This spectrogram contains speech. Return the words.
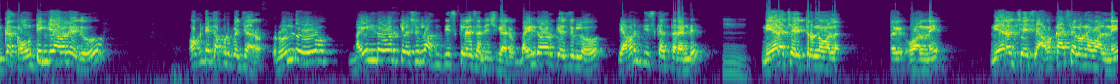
ఇంకా కౌంటింగ్ అవ్వలేదు. ఒకటి తప్పుడు ప్రచారం. రెండు బైండ్ ఓవర్ కేసుల్లో అతను తీసుకెళ్ళారు సతీష్ గారు. బైండ్ ఓవర్ కేసుల్లో ఎవరిని తీసుకెళ్తారండి? నేర చరిత్ర ఉన్న వాళ్ళ వాళ్ళని నేరం చేసే అవకాశాలు ఉన్న వాళ్ళని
